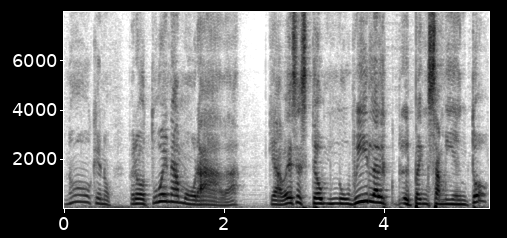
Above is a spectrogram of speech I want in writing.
No, que no. Pero tú enamorada, que a veces te obnubila el, el pensamiento.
